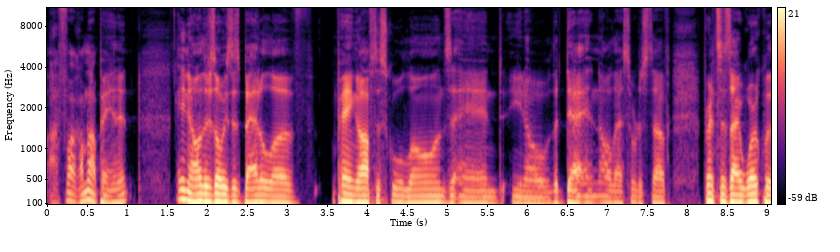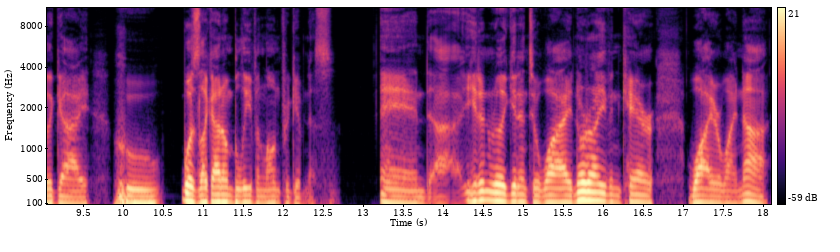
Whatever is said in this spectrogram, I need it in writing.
oh, ah, fuck, I'm not paying it. You know, there's always this battle of paying off the school loans and you know the debt and all that sort of stuff. For instance, I work with a guy who was like, I don't believe in loan forgiveness. And uh, he didn't really get into why, nor did I even care why or why not.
